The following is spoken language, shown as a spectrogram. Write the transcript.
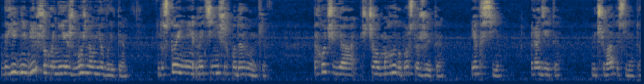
Ви гідні більшого, ніж можна уявити, достойні найцінніших подарунків. Та хочу я, щоб могли ви просто жити, як всі, радіти, відчувати смуток.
